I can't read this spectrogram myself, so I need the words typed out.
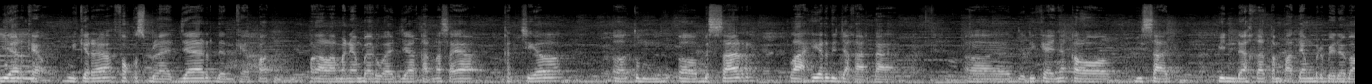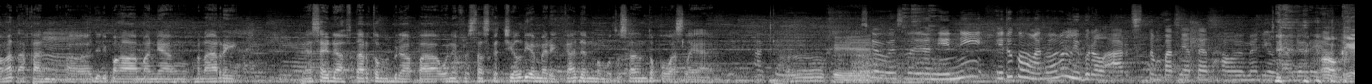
Biar kayak mikirnya fokus belajar dan kayak pengalaman yang baru aja. Karena saya kecil uh, tum- uh, besar lahir di Jakarta. Uh, jadi kayaknya kalau bisa pindah ke tempat yang berbeda banget akan uh, jadi pengalaman yang menarik. Dan saya daftar ke beberapa universitas kecil di Amerika dan memutuskan untuk ke Wesleyan. Oke. Oke. Terus ke Wesleyan ini itu kalau nggak salah kan liberal arts tempatnya Ted How I Met Your Mother ya. Oke.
